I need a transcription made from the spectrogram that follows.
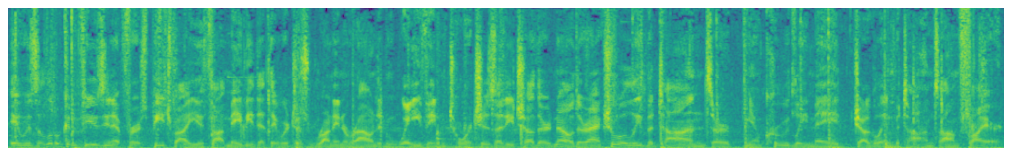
It was a little confusing at first, Peach Pie. You thought maybe that they were just running around and waving torches at each other. No, they're actually batons, or, you know, crudely made juggling batons on fire.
